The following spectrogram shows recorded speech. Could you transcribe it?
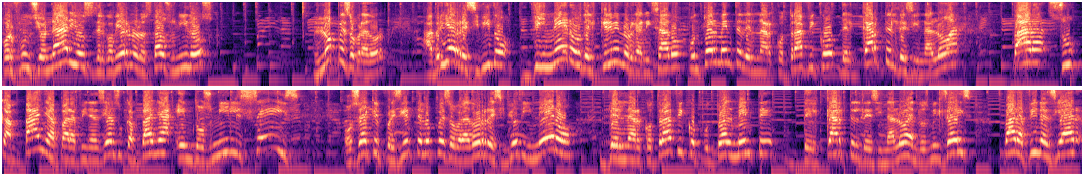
por funcionarios del gobierno de los Estados Unidos, López Obrador habría recibido dinero del crimen organizado, puntualmente del narcotráfico, del cártel de Sinaloa, para su campaña, para financiar su campaña en 2006. O sea que el presidente López Obrador recibió dinero del narcotráfico, puntualmente del cártel de Sinaloa en 2006, para financiar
